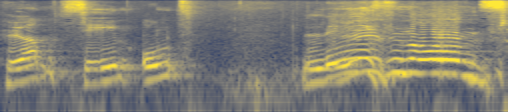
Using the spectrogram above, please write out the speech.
hören, sehen und lesen uns.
